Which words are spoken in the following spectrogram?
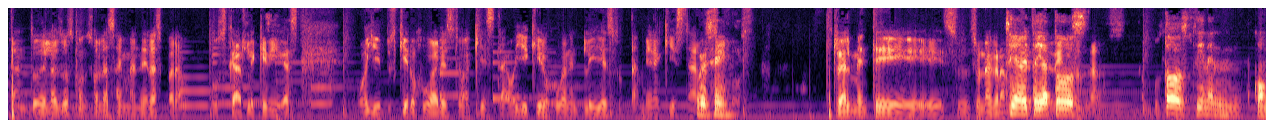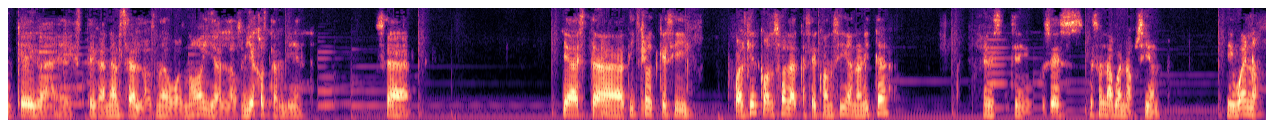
tanto de las dos consolas, hay maneras para buscarle que digas, oye, pues quiero jugar esto, aquí está. Oye, quiero jugar en Play esto, también aquí está. Pues sí. Realmente es, es una gran Sí, ahorita ya todos- lados, Todos tienen con qué este, ganarse a los nuevos, ¿no? Y a los viejos también. O sea, ya está dicho sí. que sí, cualquier consola que se consigan ahorita, este, pues es, es una buena opción. Y bueno,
